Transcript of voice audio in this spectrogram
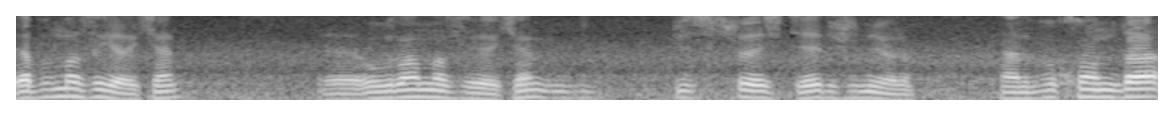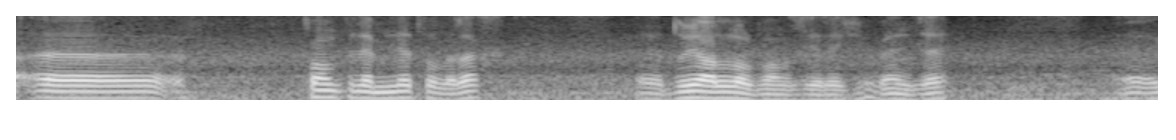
yapılması gereken, uygulanması gereken bir süreç diye düşünüyorum. Yani bu konuda komple millet olarak e, duyarlı olmamız gerekiyor bence. E,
